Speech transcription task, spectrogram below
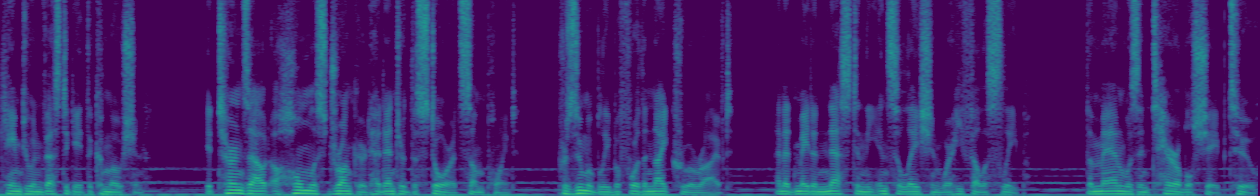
came to investigate the commotion. It turns out a homeless drunkard had entered the store at some point, presumably before the night crew arrived, and had made a nest in the insulation where he fell asleep. The man was in terrible shape, too.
